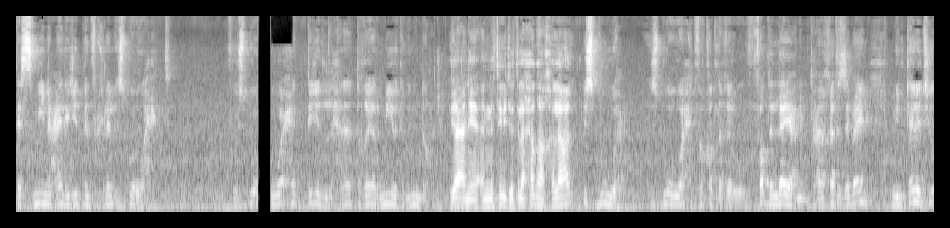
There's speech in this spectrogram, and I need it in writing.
تسمين عالي جدا في خلال أسبوع واحد. في أسبوع واحد تجد الحالات تغير 180 درجة. يعني النتيجة تلاحظها خلال؟ أسبوع. أسبوع واحد فقط لا غير. وبفضل الله يعني من تعليقات الزباين من ثالث يوم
